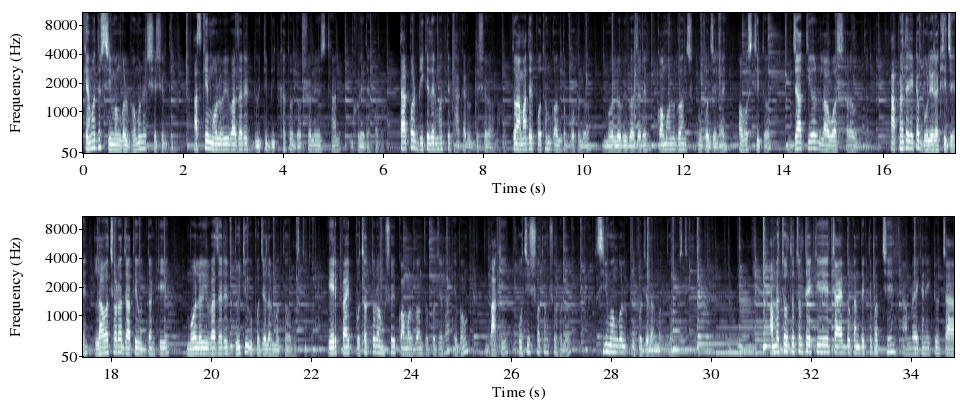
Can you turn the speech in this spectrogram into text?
আজকে আমাদের শ্রীমঙ্গল ভ্রমণের শেষের দিন আজকে মৌলভীবাজারের দুইটি বিখ্যাত দর্শনীয় স্থান ঘুরে দেখাবো। তারপর বিকেলের মধ্যে ঢাকার উদ্দেশ্যে রওনা তো আমাদের প্রথম গন্তব্য হলো মৌলভীবাজারের কমলগঞ্জ উপজেলায় অবস্থিত জাতীয় লাওয়াছড়া উদ্যান। আপনাদের এটা বলে রাখি যে লাওয়াছড়া জাতীয় উদ্যানটি মৌলভীবাজারের দুইটি উপজেলার মধ্যে অবস্থিত। এর প্রায় পঁচাত্তর অংশই কমলগঞ্জ উপজেলা এবং বাকি পঁচিশ শতাংশ হলো শ্রীমঙ্গল উপজেলার মধ্যে অবস্থিত। আমরা চলতে চলতে একটি চায়ের দোকান দেখতে পাচ্ছি। আমরা এখানে একটু চা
